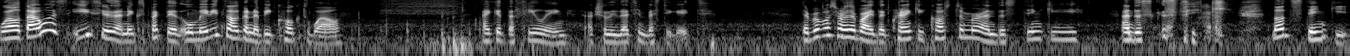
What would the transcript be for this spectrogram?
Well, that was easier than expected. Oh, maybe it's not gonna be cooked well. I get the feeling. Actually, let's investigate. The bread was ordered by the cranky customer and the stinky... And the stinky... Not stinky.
